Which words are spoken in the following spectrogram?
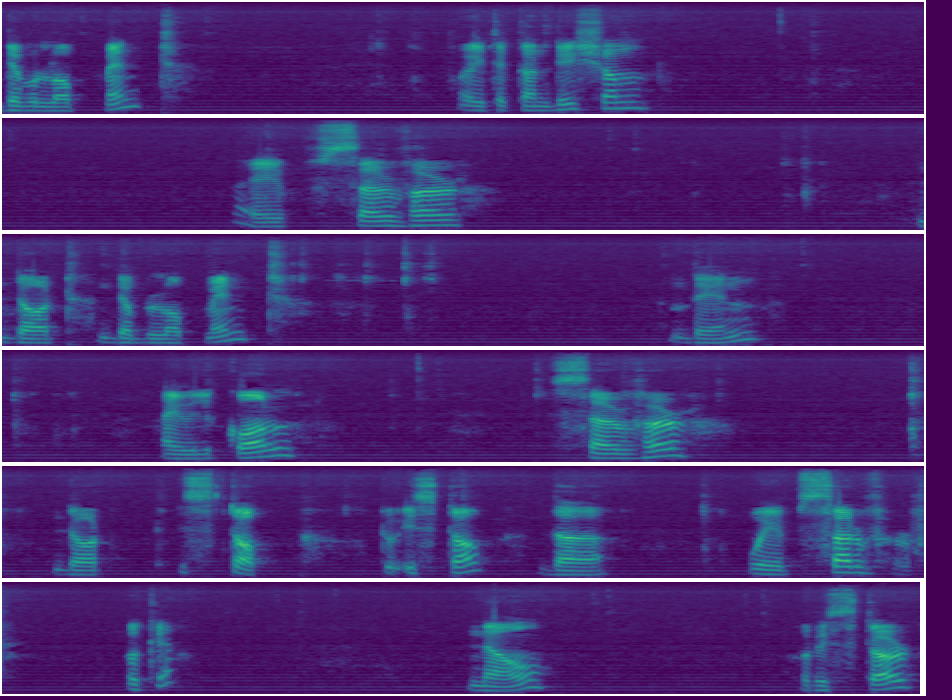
development with a condition if server dot development then I will call server dot stop to stop the web server. Okay? Now restart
